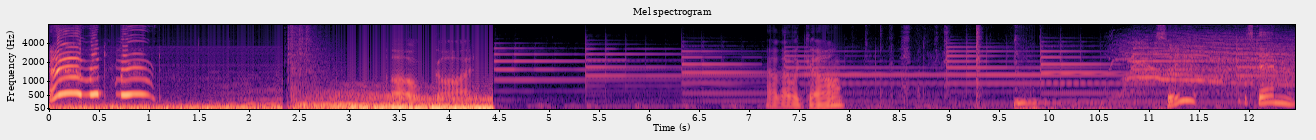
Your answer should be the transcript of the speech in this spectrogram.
Ah, ready! Oh god. Oh, go. See? This game...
